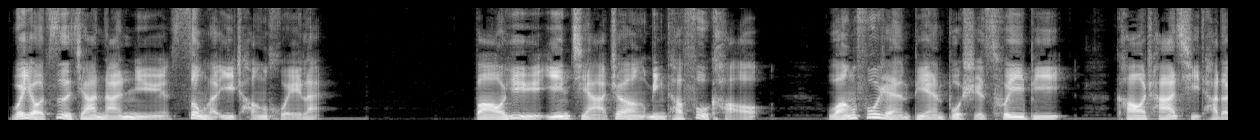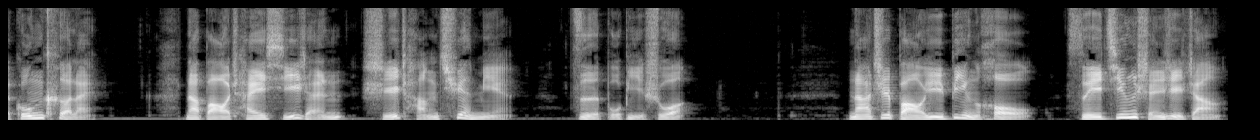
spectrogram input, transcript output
唯有自家男女送了一程回来。宝玉因贾政命他复考，王夫人便不时催逼，考察起他的功课来。那宝钗袭人时常劝勉。自不必说。哪知宝玉病后，虽精神日长，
